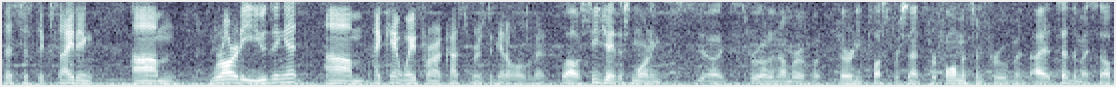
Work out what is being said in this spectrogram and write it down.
that's just exciting. Um, we're already using it. Um, I can't wait for our customers to get a hold of it. Well, CJ this morning uh, threw out a number of 30 plus percent performance improvement. I had said to myself,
